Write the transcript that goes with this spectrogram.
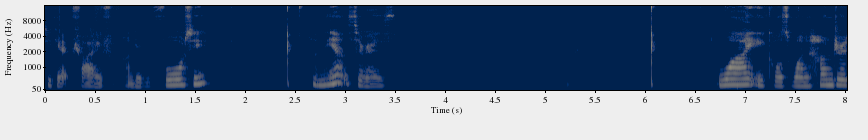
to get 540? And the answer is y equals 115.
